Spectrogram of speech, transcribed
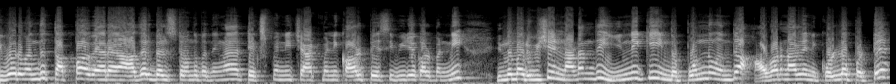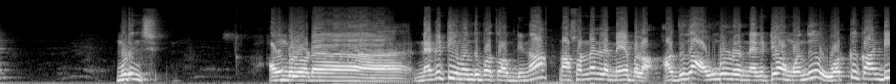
இவர் வந்து தப்பா வேற அதர் கேர்ள்ஸ்ட்ட வந்து பாத்தீங்கன்னா டெக்ஸ்ட் பண்ணி சேட் பண்ணி கால் பேசி வீடியோ கால் பண்ணி இந்த மாதிரி விஷயம் நடந்து இன்னைக்கு இந்த பொண்ணு வந்து அவர்னால இன்னைக்கு கொல்லப்பட்டு முடிஞ்சு. அவங்களோட நெகட்டிவ் வந்து பார்த்தோம் அப்படின்னா நான் சொன்னேன்ல மேபலா அதுதான் அவங்களோட நெகட்டிவ் அவங்க வந்து ஒர்க்குக்காண்டி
